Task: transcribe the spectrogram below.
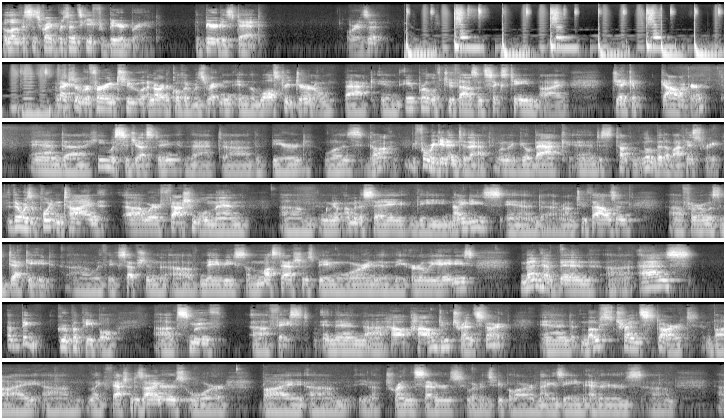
Hello, this is Greg Berzinsky for Beard Brand. The beard is dead. Or is it? I'm actually referring to an article that was written in the Wall Street Journal back in April of 2016 by Jacob Gallagher. And uh, he was suggesting that uh, the beard was gone. Before we get into that, I want to go back and just talk a little bit about history. There was a point in time uh, where fashionable men, um, I'm going to say the 90s and uh, around 2000, uh, for almost a decade, uh, with the exception of maybe some mustaches being worn in the early 80s. Men have been, as a big group of people, smooth uh, faced. And then uh, how, how do trends start? And most trends start by um, like fashion designers or by um, you know trendsetters, whoever these people are, magazine editors, um,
